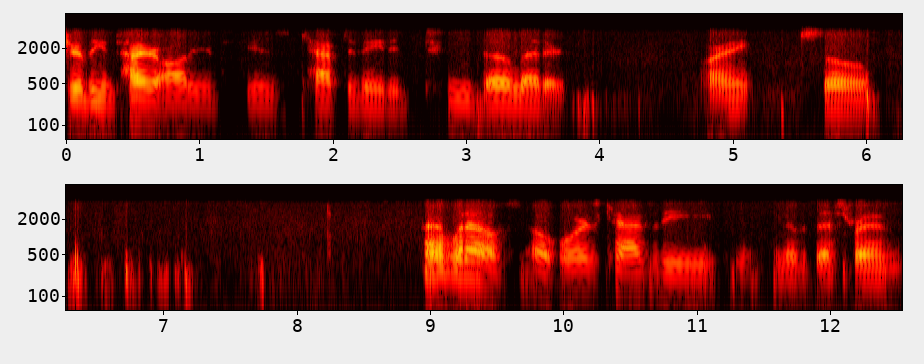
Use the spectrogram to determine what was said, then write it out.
sure the entire audience is captivated to the letter. All right. So, uh, what else? Oh, Orange Cassidy, you know, the best friends,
